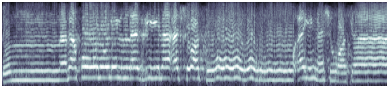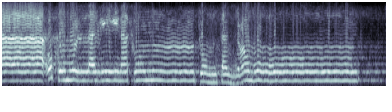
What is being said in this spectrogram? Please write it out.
ثم نقول للذين أشركوا أين شركاؤكم الذين كنتم تزعمون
